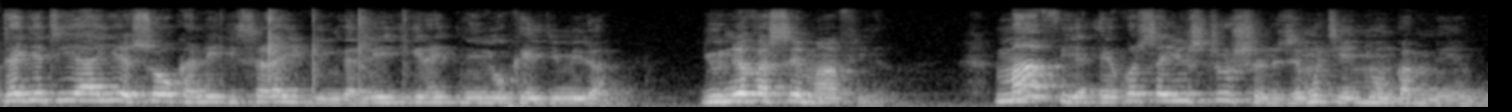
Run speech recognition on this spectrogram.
tageti yayo esooka negisalivinga neryoka egimira. You never say mafia. Mafia ekozesa institution zimutya ennyo nga mmengo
